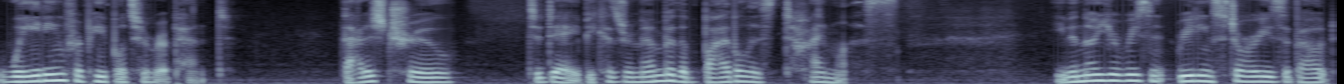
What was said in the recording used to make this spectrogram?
waiting for people to repent. That is true today because remember, the Bible is timeless. Even though you're reading stories about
